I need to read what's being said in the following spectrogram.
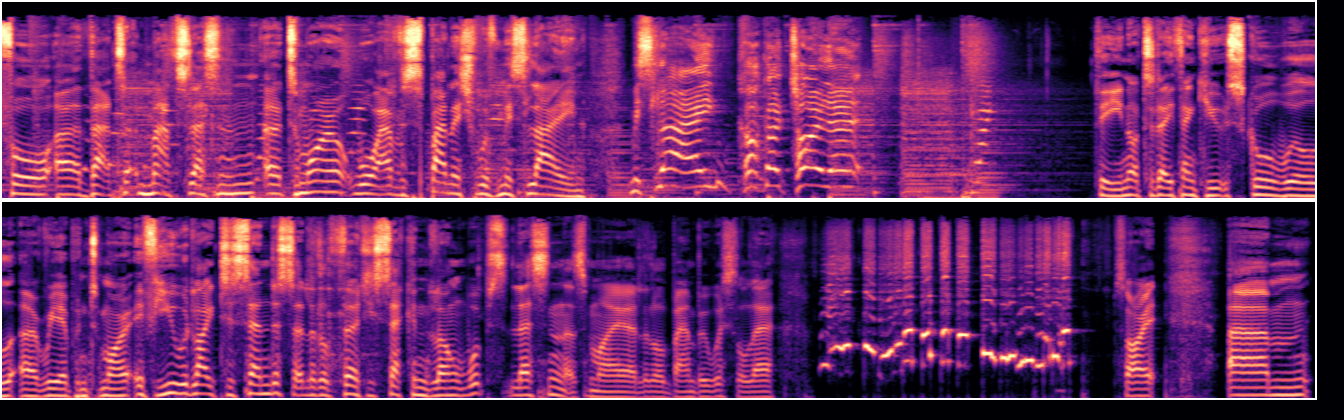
for uh, that maths lesson. Uh, tomorrow we'll have Spanish with Miss Lane. Miss Lane, can't go toilet. The Not Today Thank You school will uh, reopen tomorrow. If you would like to send us a little 30 second long, whoops, lesson, that's my uh, little bamboo whistle there. Sorry. Um,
